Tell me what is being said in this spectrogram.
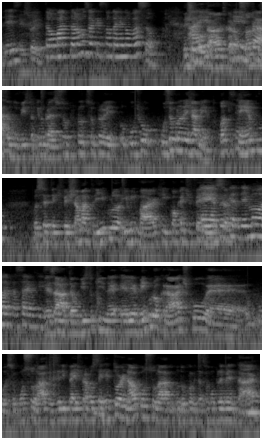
beleza? É isso aí. Então matamos a questão da renovação. Deixa eu Aí- voltar antes, cara, só na tá. questão do visto aqui no Brasil, sobre, sobre o, o, o seu planejamento. Quanto Sim. tempo você tem que fechar a matrícula e o embarque, qual que é a É, diferença? porque demora para sair o visto. Exato, é um visto que né, ele é bem burocrático, é, o, o seu consulado, às vezes ele pede para você retornar ao consulado com documentação complementar. Uhum.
